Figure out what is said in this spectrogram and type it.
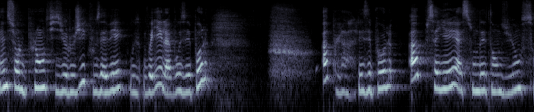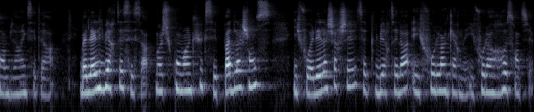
Même sur le plan physiologique, vous avez, vous voyez là vos épaules, hop là, les épaules, hop, ça y est, elles sont détendues, on se sent bien, etc. Ben, la liberté c'est ça. Moi je suis convaincue que c'est pas de la chance, il faut aller la chercher, cette liberté-là, et il faut l'incarner, il faut la ressentir.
